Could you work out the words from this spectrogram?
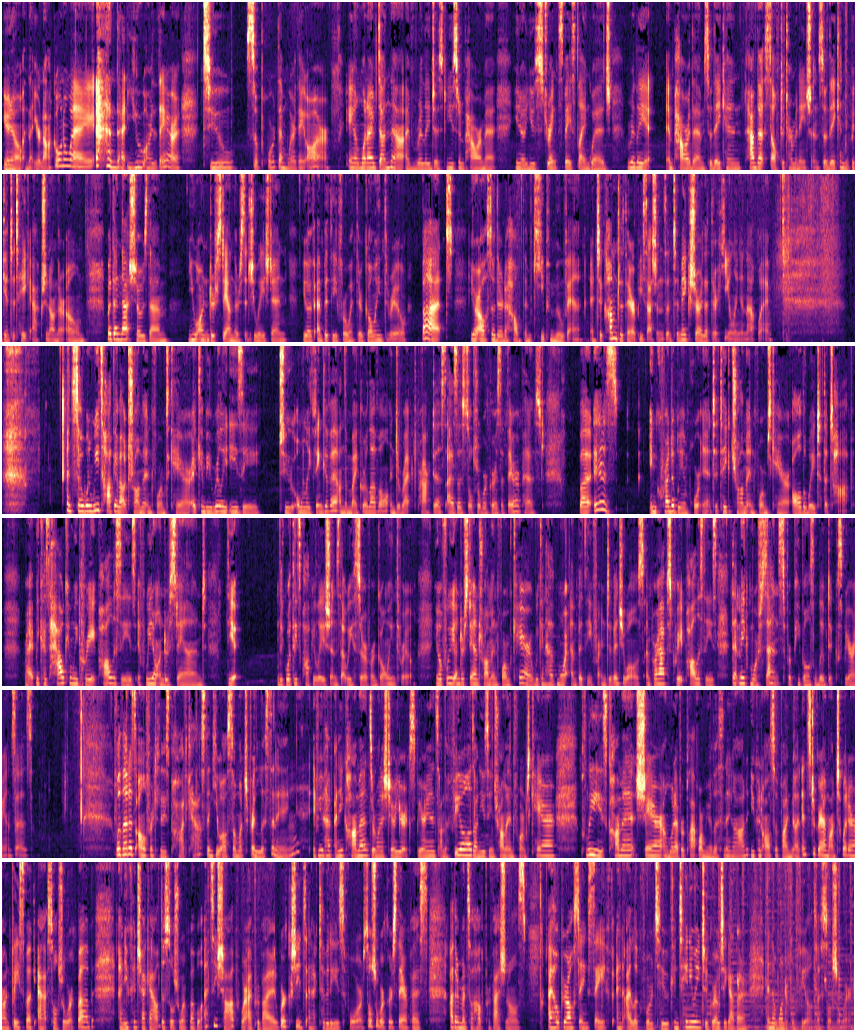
you know, and that you're not going away and that you are there to support them where they are. And when I've done that, I've really just used empowerment, you know, use strengths based language, really empower them so they can have that self determination, so they can begin to take action on their own. But then that shows them you understand their situation, you have empathy for what they're going through, but you're also there to help them keep moving and to come to therapy sessions and to make sure that they're healing in that way. And so when we talk about trauma informed care, it can be really easy to only think of it on the micro level and direct practice as a social worker, as a therapist. But it is incredibly important to take trauma informed care all the way to the top, right? Because how can we create policies if we don't understand the like what these populations that we serve are going through. You know, if we understand trauma informed care, we can have more empathy for individuals and perhaps create policies that make more sense for people's lived experiences. Well, that is all for today's podcast. Thank you all so much for listening. If you have any comments or want to share your experience on the field on using trauma informed care, please comment, share on whatever platform you're listening on. You can also find me on Instagram, on Twitter, on Facebook at Social Work Bub, and you can check out the Social Work Bubble Etsy shop where I provide worksheets and activities for social workers, therapists, other mental health professionals. I hope you're all staying safe, and I look forward to continuing to grow together in the wonderful field of social work.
